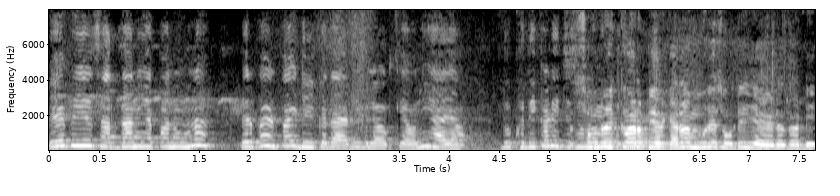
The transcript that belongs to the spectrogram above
ਇਹ ਵੀ ਸਰਦਾ ਨਹੀਂ ਆਪਾਂ ਨੂੰ ਹਨਾ? ਫਿਰ ਭੈਣ ਭਾਈ ਡੀਕਦਾ ਹੈ ਵੀ ਬਲੌਕ ਕਿਉਂ ਨਹੀਂ ਆਇਆ? ਦੁੱਖ ਦੀ ਘੜੀ ਚ ਸਾਨੂੰ ਤੁਹਾਨੂੰ ਇੱਕ ਵਾਰ ਫੇਰ ਕਹਿਣਾ ਮੂਰੇ ਛੋਟੀ ਜਿਹੀ ਐਡ ਆ ਸਾਡੀ।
